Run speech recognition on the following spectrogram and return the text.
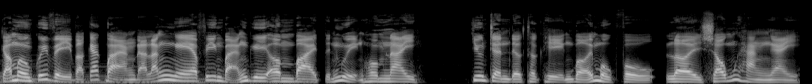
Cảm ơn quý vị và các bạn đã lắng nghe phiên bản ghi âm bài tĩnh nguyện hôm nay. Chương trình được thực hiện bởi một vụ lời sống hàng ngày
